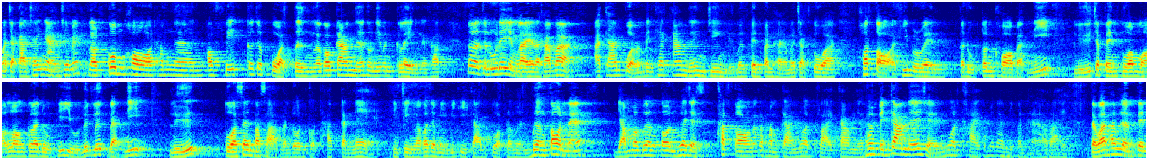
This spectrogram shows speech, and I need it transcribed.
มาจากการใช้งานใช่ไหมเราก้มคอทำงานออฟฟิศก็จะปวดตึงแล้วก็กล้ามเนื้อตรงนี้มันเกร็งนะครับแล้วเราจะรู้ได้อย่างไรล่ะครับว่า อาการปวดมันเป็นแค่กล้ามเนื้อจริง ๆ หรือมันเป็นปัญหามาจากตัวข้อต่อที่บริเวณกระดูกต้นคอแบบนี้ หรือจะเป็นตัวหมอนรองกระดูกที่อยู่ลึกๆแบบนี้ หรือตัวเส้นประสาทมันโดนกดทับกันแน่ จริงๆ เราก็จะมีวิธีการตรวจประเมินเบื้องต้นนะ ย้ำว่าเบื้องต้นเพื่อจะคัดกรองแล้วก็ทำการนวดคลายกล้ามเนื้อถ้ามันเป็นกล้ามเนื้อเฉยๆนวดคลายก็ไม่น่ามีปัญหาอะไร แต่ว่าถ้าเผื่อมันเป็น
